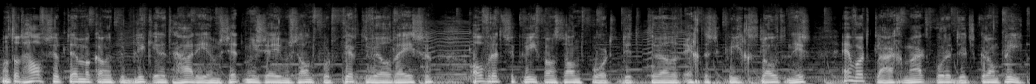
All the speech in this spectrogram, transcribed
Want tot half september kan het publiek in het HDMZ-museum Zandvoort virtueel racen over het circuit van Zandvoort. Dit terwijl het echte circuit gesloten is en wordt klaargemaakt voor de Dutch Grand Prix.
